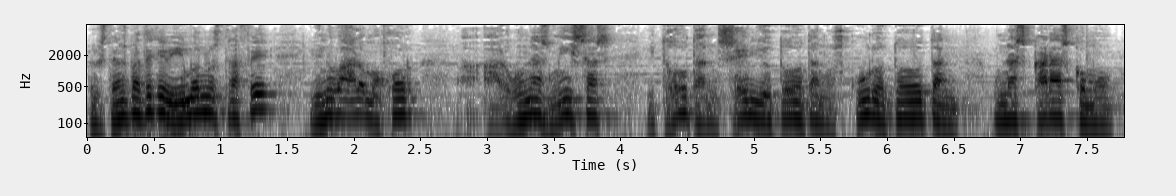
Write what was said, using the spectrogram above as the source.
Los cristianos parece que vivimos nuestra fe y uno va a lo mejor a algunas misas y todo tan serio, todo tan oscuro, todo tan unas caras como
